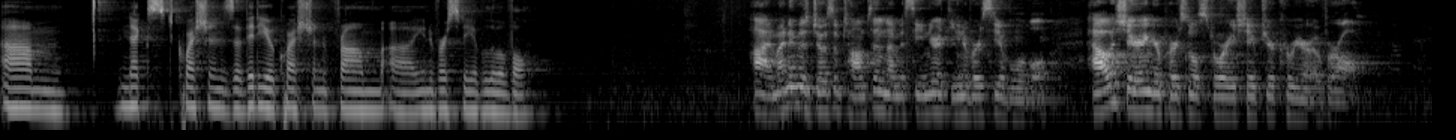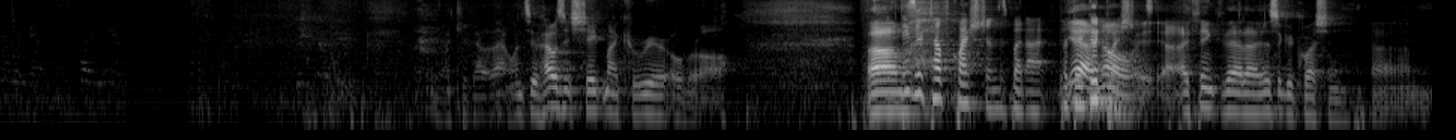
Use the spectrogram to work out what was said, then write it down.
Um, next question is a video question from uh, University of Louisville. Hi, my name is Joseph Thompson, and I'm a senior at the University of Louisville. How has sharing your personal story shaped your career overall? I kick out of that one too. How has it shaped my career overall? Um, These are tough questions, but, uh, but yeah, they're good no, questions. I think that uh, it's a good question. Um,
